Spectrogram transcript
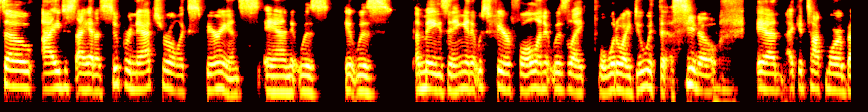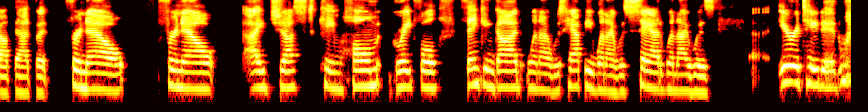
So I just I had a supernatural experience and it was it was amazing and it was fearful and it was like, well, what do I do with this? You know, mm. and I could talk more about that, but for now, for now, I just came home grateful, thanking God when I was happy, when I was sad, when I was uh, irritated, when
